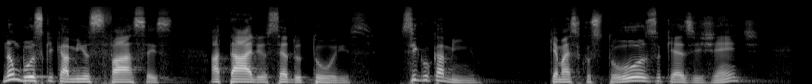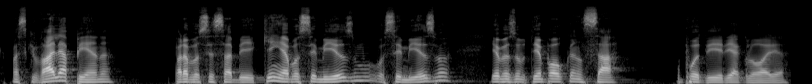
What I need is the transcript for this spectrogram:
não busque caminhos fáceis, atalhos sedutores. Siga o caminho, que é mais custoso, que é exigente, mas que vale a pena para você saber quem é você mesmo, você mesma, e ao mesmo tempo alcançar o poder e a glória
